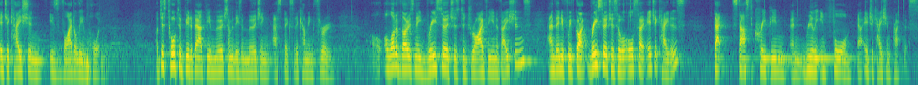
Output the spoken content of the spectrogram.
education is vitally important. I've just talked a bit about the emerge, some of these emerging aspects that are coming through. A lot of those need researchers to drive the innovations, and then if we've got researchers who are also educators, that starts to creep in and really inform our education practice.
